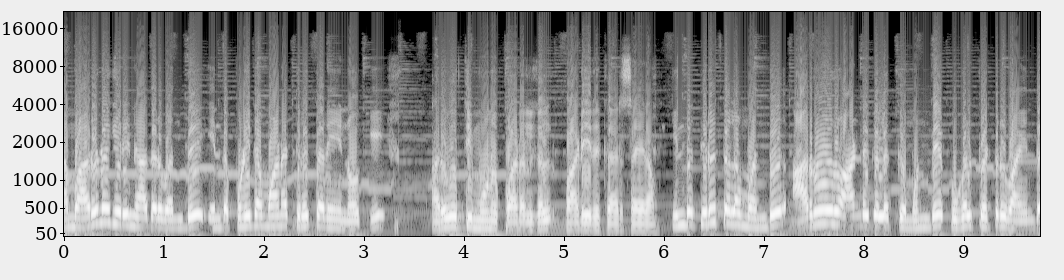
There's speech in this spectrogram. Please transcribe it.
நம்ம அருணகிரிநாதர் வந்து இந்த புனிதமான திருத்தணியை நோக்கி அறுபத்தி மூணு பாடல்கள் பாடியிருக்கார் சைராம். இந்த திருத்தலம் வந்து அறுநூறு ஆண்டுகளுக்கு முன்பே புகழ்பெற்று வாய்ந்த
